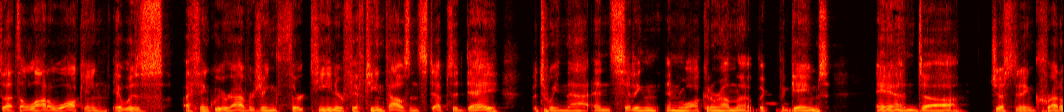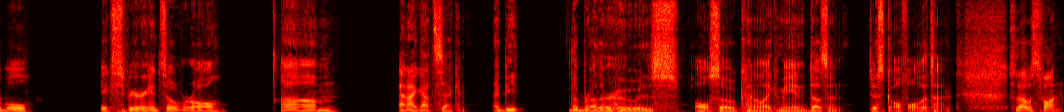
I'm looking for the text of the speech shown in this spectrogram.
So that's a lot of walking. It was, I think we were averaging 13 or 15,000 steps a day between that and sitting and walking around the, the, the games. And uh, just an incredible experience overall. Um, and I got second. I beat the brother who is also kind of like me and doesn't disc golf all the time. So that was fun.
